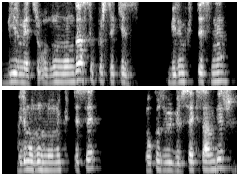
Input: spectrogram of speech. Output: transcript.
1 metre uzunluğunda 0.8 birim kütlesinin birim uzunluğunun kütlesi 9,81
